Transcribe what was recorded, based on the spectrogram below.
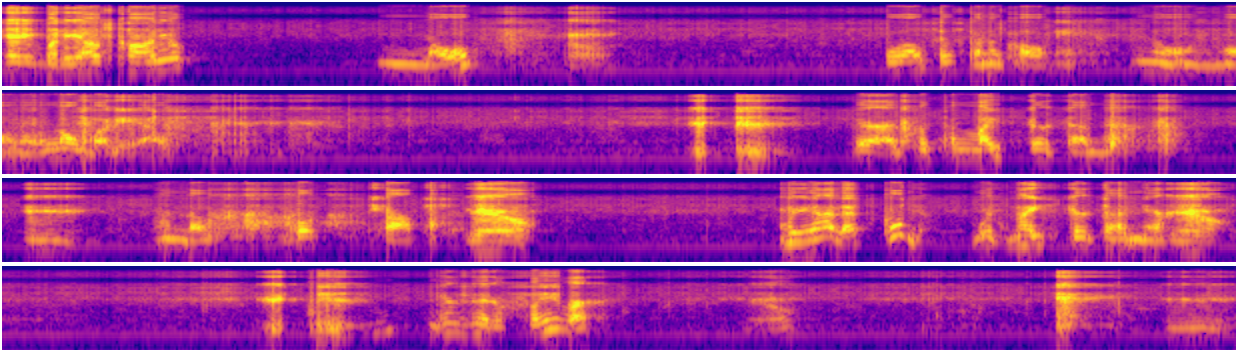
Anybody else call you? No. No. Who else is going to call me? No, no, no, nobody else. There, I put the white dirt on there, Mm. on the pork chops. Yeah. Oh, yeah, that's good, with dirt on there. Yeah. Gives it a flavor. Yeah. Mm.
